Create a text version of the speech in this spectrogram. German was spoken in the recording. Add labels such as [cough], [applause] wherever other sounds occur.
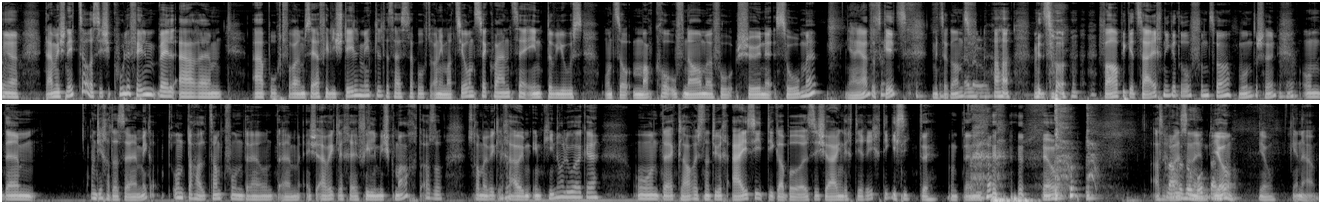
[laughs] ja, dem ist nicht so. Es ist ein cooler Film, weil er, ähm, er braucht vor allem sehr viele Stillmittel. Das heißt, er braucht Animationssequenzen, Interviews und so Makroaufnahmen von schönen Somen. Ja, ja, das gibt's. mit so ganz [laughs] mit so farbigen Zeichnungen drauf und so. Wunderschön. Mhm. Und ähm, und ich habe das äh, mega unterhaltsam gefunden und ähm, ist auch wirklich äh, filmisch gemacht. Also das kann man wirklich mhm. auch im, im Kino schauen. Und äh, klar ist es natürlich einseitig, aber es ist ja eigentlich die richtige Seite. Und dann. [laughs] [laughs] ja. Also ich weiß so nicht. Ja, ja, ja, genau.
